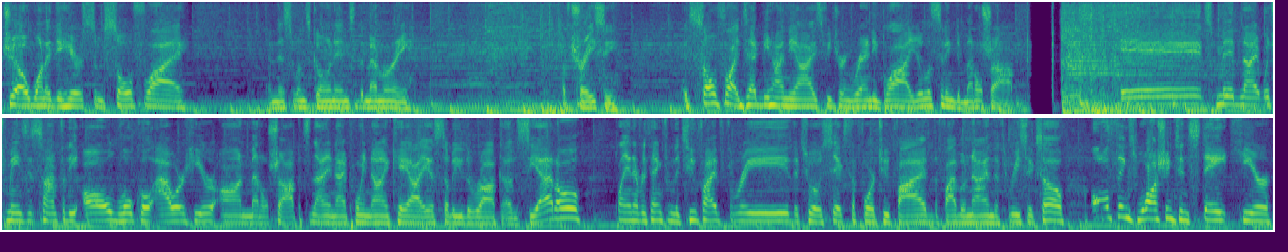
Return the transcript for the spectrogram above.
Joe wanted to hear some Soulfly, and this one's going into the memory of Tracy. It's Soulfly Dead Behind the Eyes featuring Randy Blythe. You're listening to Metal Shop. It's midnight, which means it's time for the all local hour here on Metal Shop. It's 99.9 KISW, The Rock of Seattle. Playing everything from the 253, the 206, the 425, the 509, the 360. All things Washington State here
